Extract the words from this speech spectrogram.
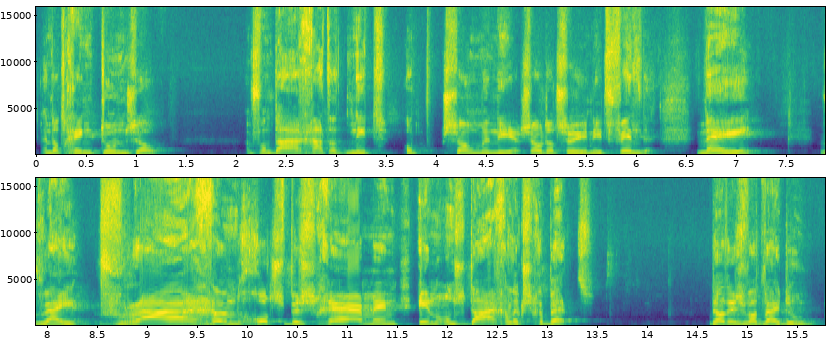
En dat ging toen zo. En vandaag gaat het niet op zo'n manier. Zo dat zul je niet vinden. Nee, wij vragen Gods bescherming in ons dagelijks gebed. Dat is wat wij doen.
